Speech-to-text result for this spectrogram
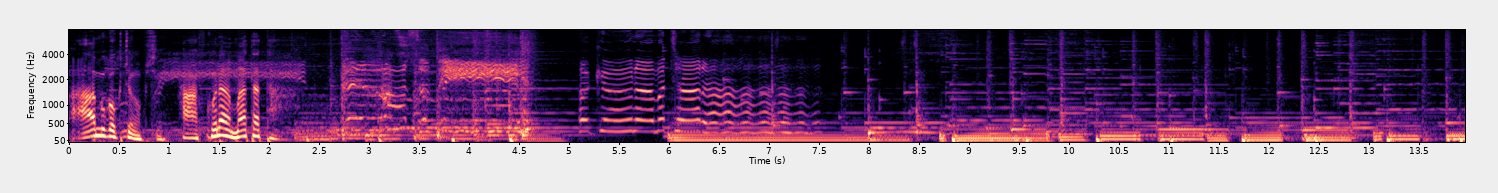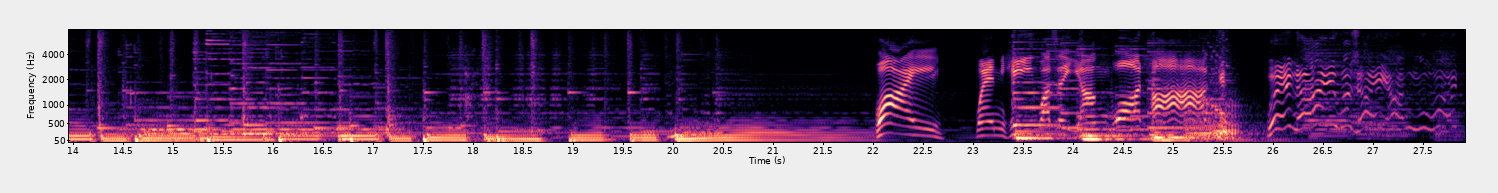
아무 걱정 없이 하쿠나 마타타. Why, when he was a young warthog. When I was a young warthog.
